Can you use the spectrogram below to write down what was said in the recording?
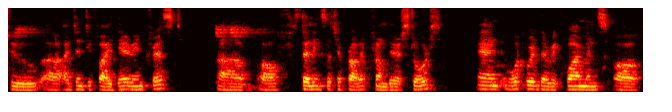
to uh, identify their interest uh, of selling such a product from their stores and what were the requirements of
